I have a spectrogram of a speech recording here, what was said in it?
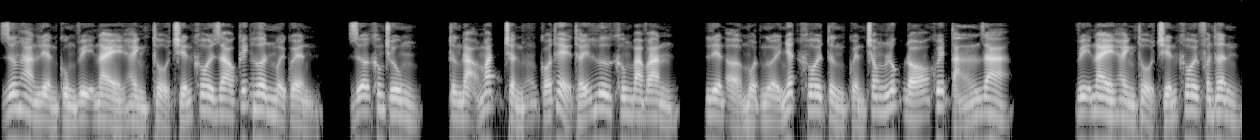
Dương Hàn liền cùng vị này hành thổ chiến khôi giao kích hơn 10 quyền, giữa không trung, từng đạo mắt trần có thể thấy hư không ba văn, liền ở một người nhất khôi từng quyền trong lúc đó khuyết tán ra. Vị này hành thổ chiến khôi phân thân,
